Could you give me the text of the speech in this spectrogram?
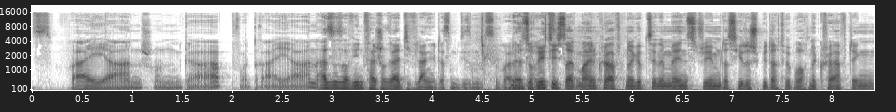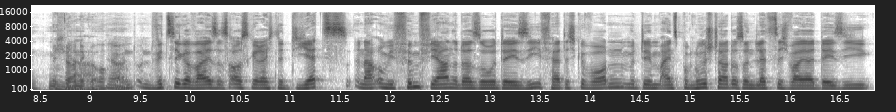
zwei Jahren schon gab, vor drei Jahren. Also es ist auf jeden Fall schon relativ lange, das mit diesem Survival. Also richtig seit Minecraft ne, gibt es in dem Mainstream, dass jedes Spiel dachte, wir brauchen eine Crafting-Mechanik ja. auch. Ja, und, und, witzigerweise ist ausgerechnet jetzt, nach irgendwie fünf Jahren oder so, Daisy fertig geworden mit dem 1.0-Status und letztlich war ja Daisy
